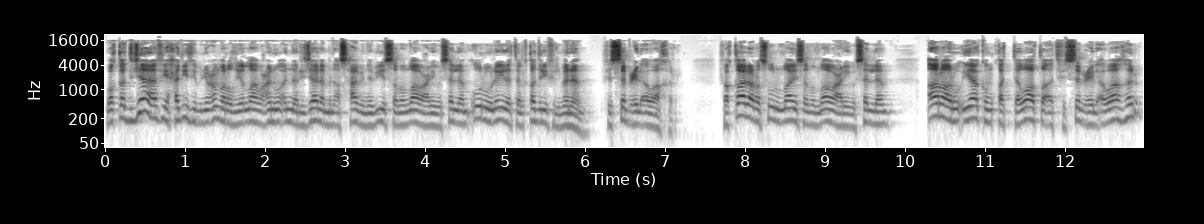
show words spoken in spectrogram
وقد جاء في حديث ابن عمر رضي الله عنه أن رجالا من أصحاب النبي صلى الله عليه وسلم اروا ليلة القدر في المنام في السبع الأواخر. فقال رسول الله صلى الله عليه وسلم أرى رؤياكم قد تواطأت في السبع الأواخر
